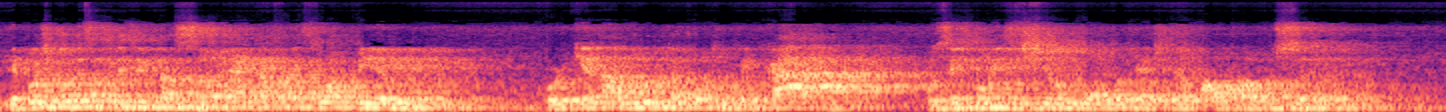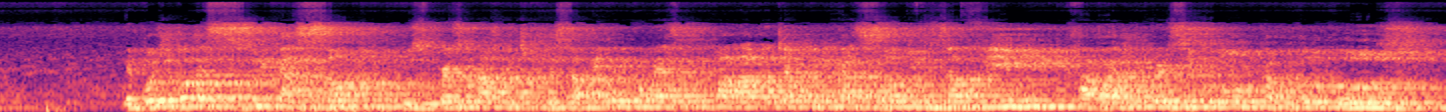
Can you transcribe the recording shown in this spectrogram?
E depois de toda essa apresentação, ele ainda faz o apelo porque na luta contra o pecado, vocês não resistiram ao ponto até de derramar o sangue. Depois de toda essa explicação dos personagens do Antigo Testamento, ele começa com palavra de aplicação, de desafio, a partir do versículo 1 do capítulo 12.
